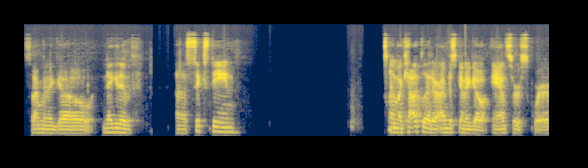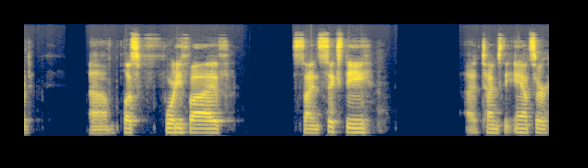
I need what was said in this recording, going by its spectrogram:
So I'm going to go negative, uh, 16. And my calculator, I'm just going to go answer squared um, plus 45 sine 60 uh, times the answer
